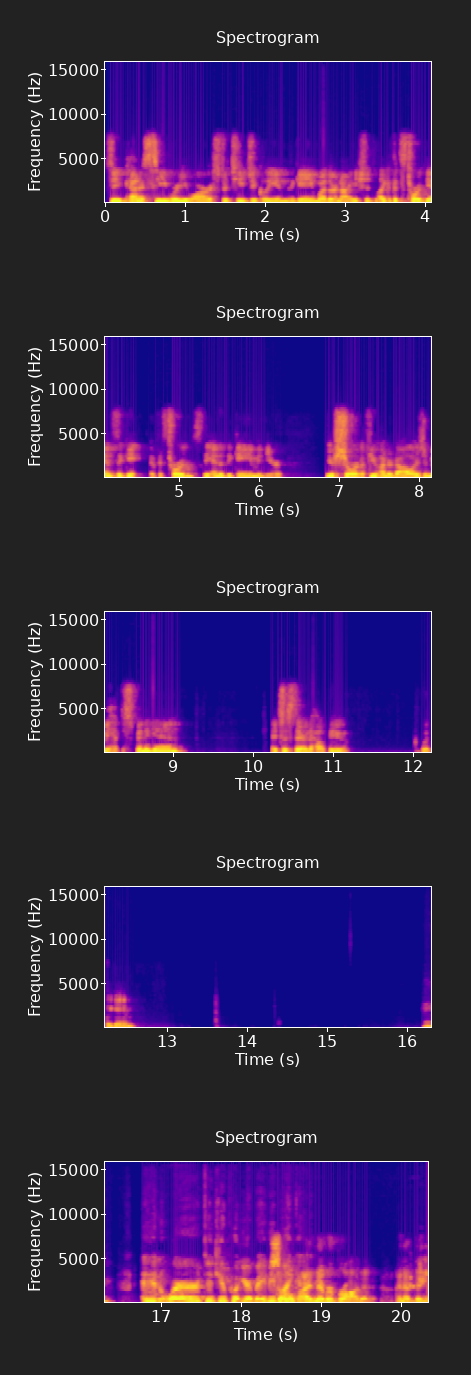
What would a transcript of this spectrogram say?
So you kind of see where you are strategically in the game, whether or not you should like if it's toward the end of the game, if it's towards the end of the game and you're you're short a few hundred dollars, you may have to spin again. It's just there to help you with the game. Okay. And where did you put your baby so blanket? I never brought it. I never. They,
